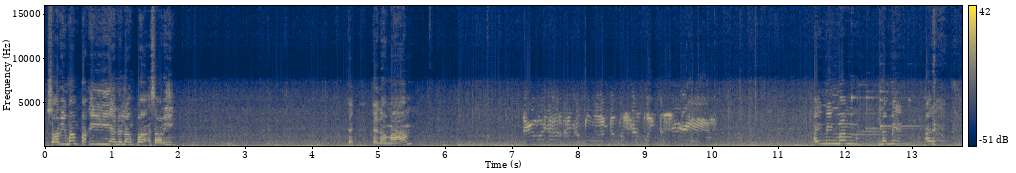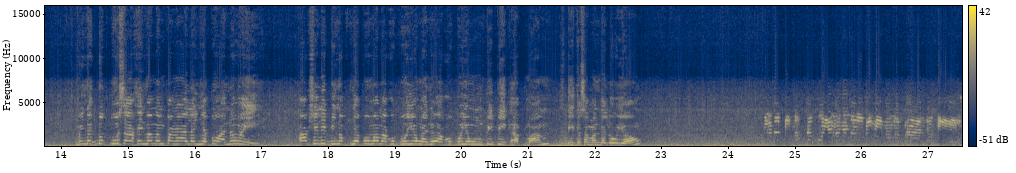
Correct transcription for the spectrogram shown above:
Sorry, ma'am, paki ano lang pa, sorry. He- Hello, ma'am. Sir, wala ano po. Tapos na po ito, sir, eh. I mean, ma'am, na may, ano, may nag-book po sa akin, ma'am, ang pangalan niya po, ano eh. Actually, binook niya po, ma'am, ako po yung, ano, ako po yung pipick up, ma'am, dito sa Mandaluyong. May mag-pick up na po yung ano namin, may mga product, eh.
